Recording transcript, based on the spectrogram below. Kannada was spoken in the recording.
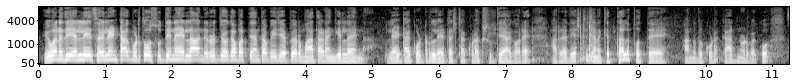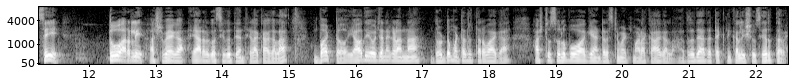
ಯುವ ನಿಧಿಯಲ್ಲಿ ಸೈಲೆಂಟ್ ಆಗಿಬಿಡ್ತು, ಸುದ್ದಿನೇ ಇಲ್ಲ, ನಿರುದ್ಯೋಗ ಬತ್ತೆ ಅಂತ ಬಿ ಜೆ ಪಿಯವರು ಮಾತಾಡೋಂಗಿಲ್ಲ ಇನ್ನು ಲೇಟಾಗಿ ಕೊಟ್ಟರು ಲೇಟೆಸ್ಟಾಗಿ ಕೊಡೋಕ್ಕೆ ಸುದ್ದಿ ಆಗೋರೆ. ಆದರೆ ಎಷ್ಟು ಜನಕ್ಕೆ ತಲುಪುತ್ತೆ ಅನ್ನೋದು ಕೂಡ ಕಾದು ನೋಡಬೇಕು. ಸಿ ಟೂ ಅರ್ಲಿ, ಅಷ್ಟು ಬೇಗ ಯಾರಿಗೂ ಸಿಗುತ್ತೆ ಅಂತ ಹೇಳೋಕ್ಕಾಗಲ್ಲ. ಬಟ್ ಯಾವುದೇ ಯೋಜನೆಗಳನ್ನು ದೊಡ್ಡ ಮಟ್ಟದ ತರುವಾಗ ಅಷ್ಟು ಸುಲಭವಾಗಿ ಅಂಡರ್ ಎಸ್ಟಿಮೇಟ್ ಮಾಡೋಕ್ಕಾಗಲ್ಲ. ಅದರದ್ದೇ ಆದ ಟೆಕ್ನಿಕಲ್ ಇಶ್ಯೂಸ್ ಇರ್ತವೆ.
